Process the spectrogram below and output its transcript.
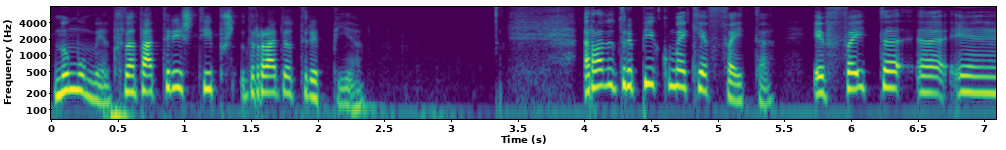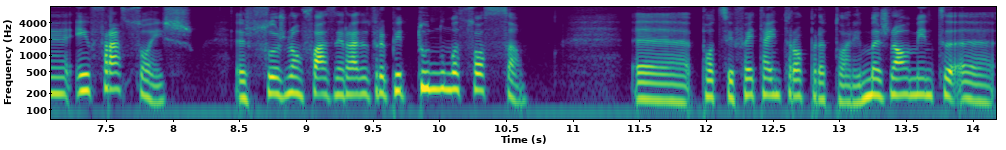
No momento. Portanto, há três tipos de radioterapia. A radioterapia, como é que é feita? É feita uh, em frações. As pessoas não fazem radioterapia tudo numa só sessão. Uh, pode ser feita a intraoperatória, mas normalmente uh,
